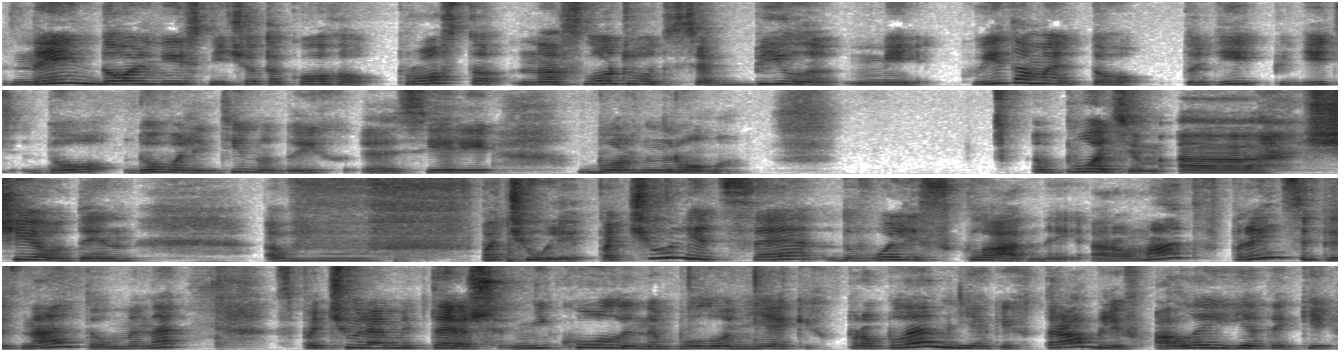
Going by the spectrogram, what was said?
не індольність, нічого такого, просто насолоджуватися білими квітами, то тоді підіть до до Валентіну, до їх е, серії Born Roma. Потім е, ще один пачулі. Пачулі це доволі складний аромат. В принципі, знаєте, у мене з пачулями теж ніколи не було ніяких проблем, ніяких траблів, але є такі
